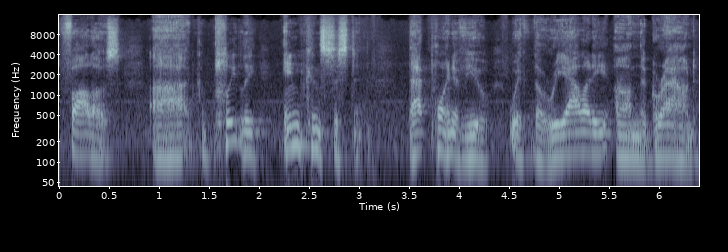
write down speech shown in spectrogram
follows uh, completely inconsistent that point of view with the reality on the ground.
